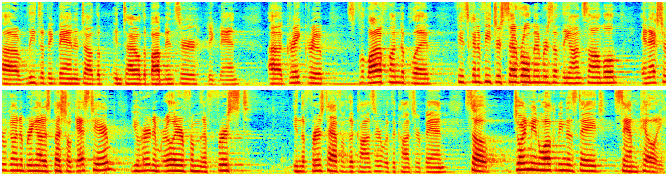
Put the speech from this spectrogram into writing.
Uh, leads a big band entitled the, entitled the Bob Mintzer Big Band. Uh, great group. It's a lot of fun to play. It's going to feature several members of the ensemble, and actually we're going to bring out a special guest here. You heard him earlier from the first in the first half of the concert with the concert band. So join me in welcoming to the stage Sam Kelly.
